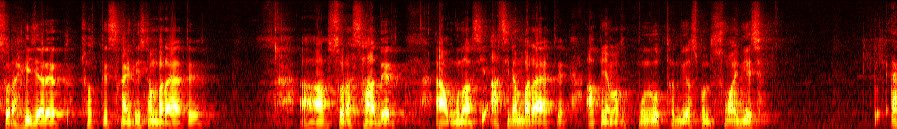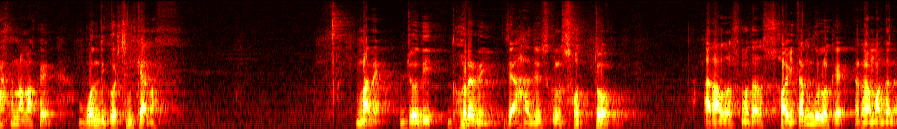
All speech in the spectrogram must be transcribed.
সুরা হিজারের ছত্রিশ সাঁত্রিশ নম্বর আয়াতে সুরা সাদের উনআশি, আশি নম্বর আয়াতে আপনি আমাকে পুনরুত্থান দিবস পর্যন্ত সময় দিয়েছেন। তো এখন আমাকে বন্দি করছেন কেন? মানে যদি ধরে নিই যে হাদিসগুলো সত্য আর আল্লাহ সুমতালা শয়তানগুলোকে রামাদানে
